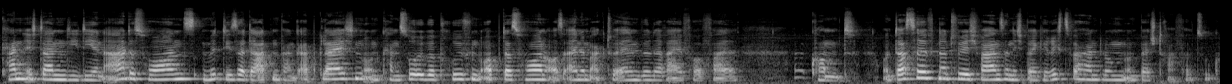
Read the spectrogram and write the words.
kann ich dann die DNA des Horns mit dieser Datenbank abgleichen und kann so überprüfen, ob das Horn aus einem aktuellen Wildereivorfall kommt. Und das hilft natürlich wahnsinnig bei Gerichtsverhandlungen und bei Strafvollzug.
